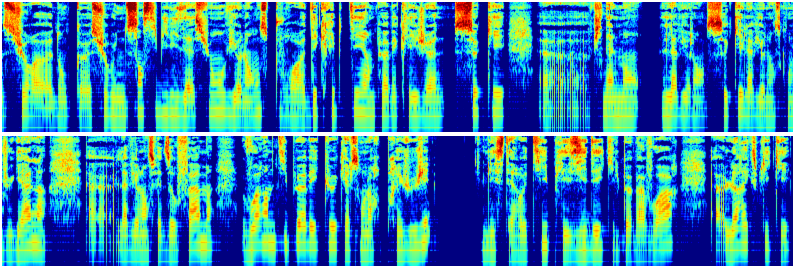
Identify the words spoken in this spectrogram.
sur euh, donc euh, sur une sensibilisation aux violences pour décrypter un peu avec les jeunes ce qu'est finalement la violence, ce qu'est la violence conjugale, la violence faite aux femmes, voir un petit peu avec eux quels sont leurs préjugés, les stéréotypes, les idées qu'ils peuvent avoir, leur expliquer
